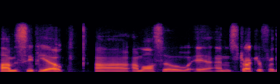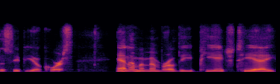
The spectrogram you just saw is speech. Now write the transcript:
I'm a CPO. Uh, I'm also a, an instructor for the CPO course, and I'm a member of the PHTA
